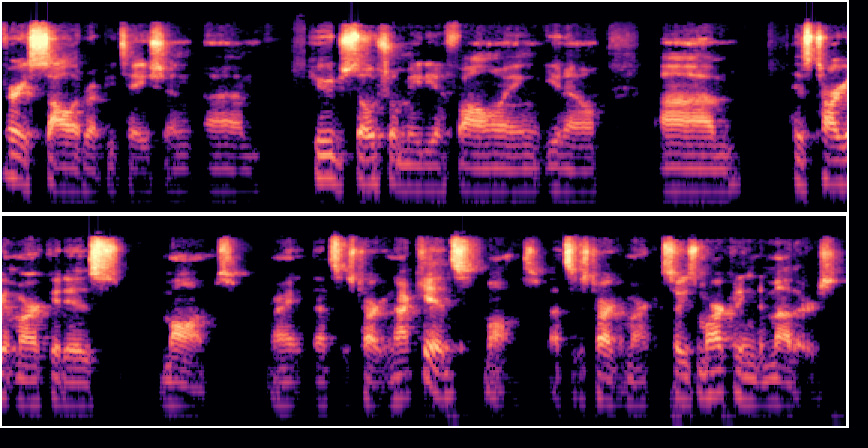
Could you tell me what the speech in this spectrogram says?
very solid reputation. Um, huge social media following. You know, um, his target market is moms. Right, that's his target. Not kids, moms. That's his target market. So he's marketing to mothers.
